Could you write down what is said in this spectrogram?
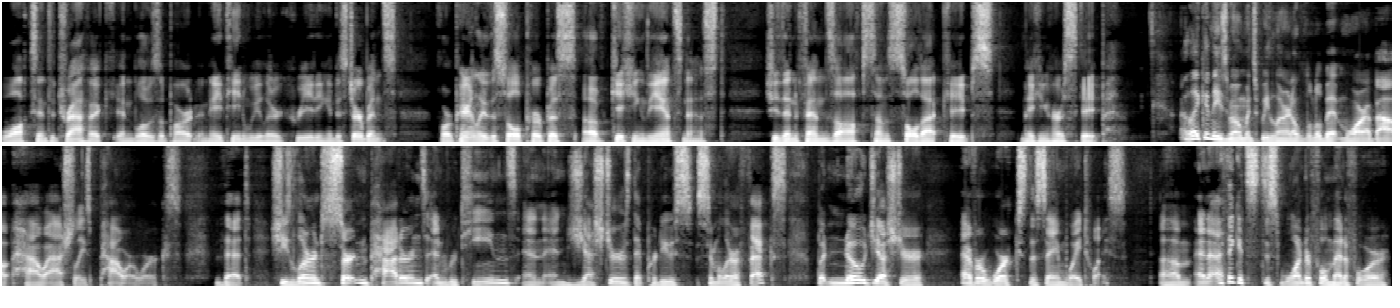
walks into traffic and blows apart an 18 wheeler, creating a disturbance for apparently the sole purpose of kicking the ant's nest. She then fends off some Soldat capes, making her escape. I like in these moments we learn a little bit more about how Ashley's power works. That she's learned certain patterns and routines and, and gestures that produce similar effects, but no gesture ever works the same way twice. Um, and I think it's this wonderful metaphor,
